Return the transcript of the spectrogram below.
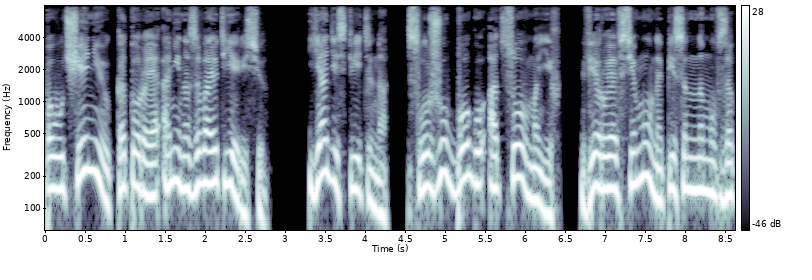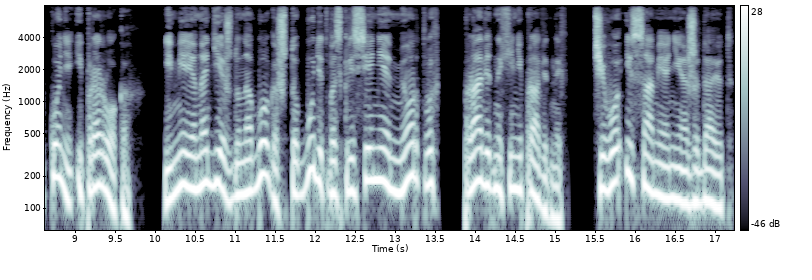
по учению, которое они называют ересью, я действительно служу Богу отцов моих, веруя всему, написанному в законе и пророках, имея надежду на Бога, что будет воскресение мертвых, праведных и неправедных, чего и сами они ожидают.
